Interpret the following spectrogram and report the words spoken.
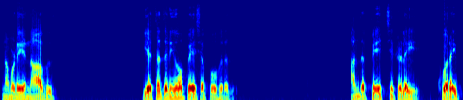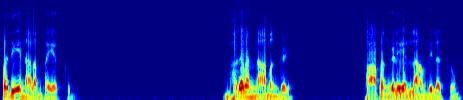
நம்முடைய நாவு எத்தனையோ பேசப் போகிறது. அந்த பேச்சுகளை குறைப்பதே நலம் பயக்கும். பகவன் நாமங்கள் பாபங்களையெல்லாம் விலக்கும்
